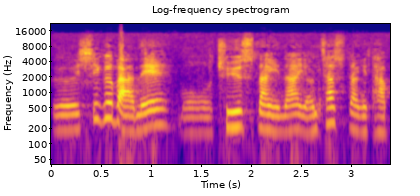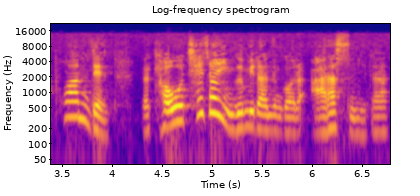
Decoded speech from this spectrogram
그 시급 안에 뭐 주유수당이나 연차수당이 다 포함된 그러니까 겨우 최저임금이라는 걸 알았습니다.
